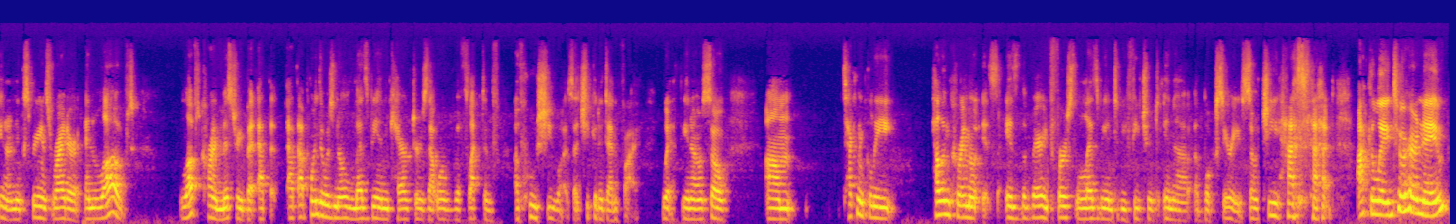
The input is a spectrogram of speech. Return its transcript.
you know, an experienced writer and loved loved crime mystery but at the, at that point there was no lesbian characters that were reflective of who she was that she could identify with you know so um, technically Helen Karamo is, is the very first lesbian to be featured in a, a, book series. So she has that accolade to her name,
